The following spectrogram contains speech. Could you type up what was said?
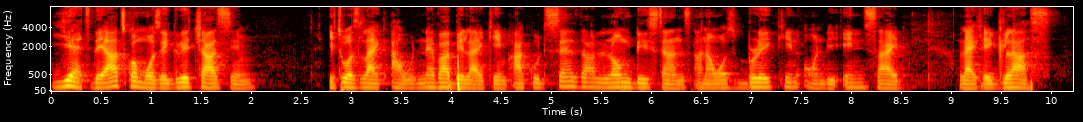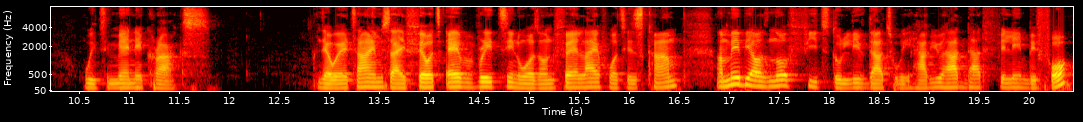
Yet the outcome was a great chasm it was like I would never be like him. I could sense that long distance and I was breaking on the inside like a glass with many cracks. There were times I felt everything was unfair, life was a scam, and maybe I was not fit to live that way. Have you had that feeling before?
